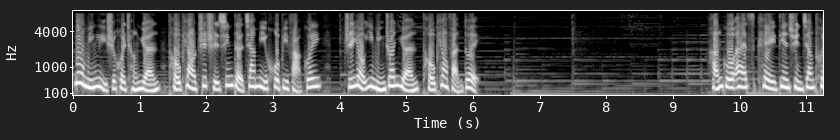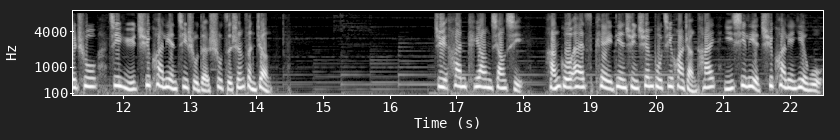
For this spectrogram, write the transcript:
六名理事会成员投票支持新的加密货币法规，只有一名专员投票反对。韩国 SK 电讯将推出基于区块链技术的数字身份证。据 Hankyong 消息。韩国 SK 电讯宣布计划展开一系列区块链业务，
